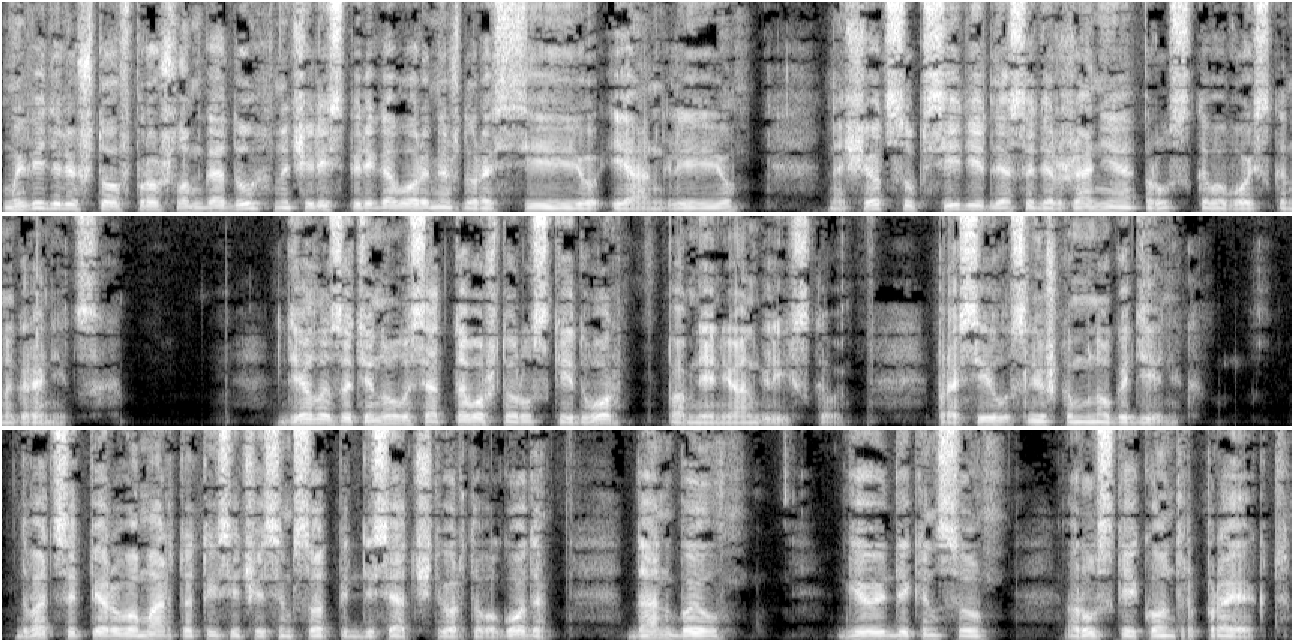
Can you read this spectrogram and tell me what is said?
Мы видели, что в прошлом году начались переговоры между Россией и Англией насчет субсидий для содержания русского войска на границах. Дело затянулось от того, что русский двор, по мнению английского, просил слишком много денег. 21 марта 1754 года дан был Гео Диккенсу русский контрпроект,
